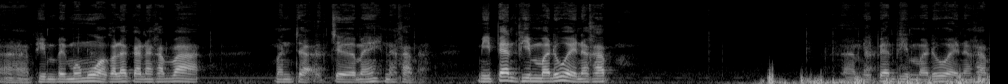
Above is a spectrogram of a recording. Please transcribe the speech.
อ่าพิมพ์ไปมั่วๆก็แล้วกันนะครับว่ามันจะเจอไหมนะครับ มีแป้นพิมพ์มาด้วยนะครับอ่ามีแป้นพิมพ์มาด้วยนะครับ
